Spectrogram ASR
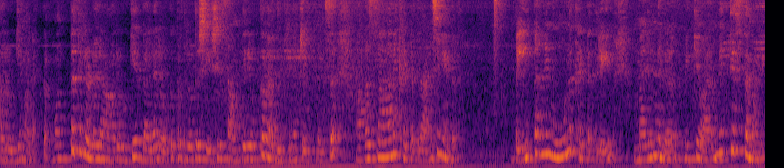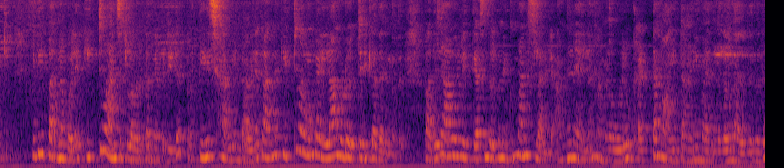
ആരോഗ്യം അടക്കം മൊത്തത്തിലുള്ള ഒരു ആരോഗ്യ ബല രോഗപ്രതിരോധ ശേഷി സൗന്ദര്യമൊക്കെ വർദ്ധിപ്പിക്കുന്ന ട്രീറ്റ്മെന്റ്സ് അവസാന ഘട്ടത്തിലാണ് ചെയ്യേണ്ടത്. അപ്പോൾ ഈ പറഞ്ഞ മൂന്ന് ഘട്ടത്തിലെയും മരുന്നുകളും മിക്കവാറും വ്യത്യസ്തമായിരിക്കും. ഇത് ഈ പറഞ്ഞ പോലെ കിറ്റ് വാങ്ങിച്ചിട്ടുള്ളവർക്ക് അതിനെ പറ്റിയിട്ട് പ്രത്യേകിച്ച് അറിവുണ്ടാവില്ല. കാരണം കിറ്റ് വാങ്ങുമ്പോൾ എല്ലാം കൂടെ ഒറ്റയ്ക്കാണ് തരുന്നത്. അപ്പോൾ അതിൽ ആ ഒരു വ്യത്യാസം ചിലപ്പോൾ നിങ്ങൾക്ക് മനസ്സിലാവില്ല. അങ്ങനെയല്ല നമ്മൾ ഓരോ ഘട്ടമായിട്ടാണ് ഈ മരുന്നുകൾ നൽകുന്നത്.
